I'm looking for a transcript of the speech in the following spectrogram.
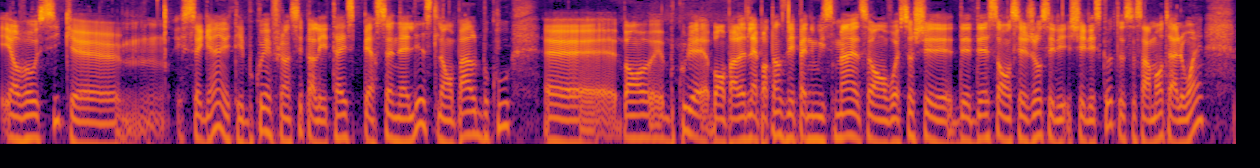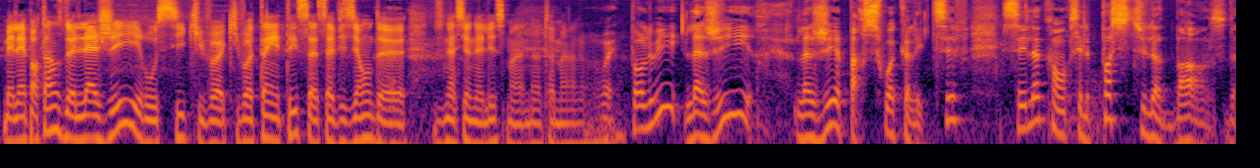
Et on voit aussi que hum, Séguin a été beaucoup influencé par les thèses personnalistes. Là, on parle beaucoup, euh, bon, euh, beaucoup, le- bon, on parlait de l'importance de l'épanouissement. On voit ça dès, son séjour chez les, scouts. Ça, ça remonte à loin. Mais l'importance de l'agir aussi, qui va, qui va teinter sa, vision du nationalisme, notamment. Oui. Pour lui, l'agir, l'agir par soi collectif, c'est qu'on, c'est le postulat de base de,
